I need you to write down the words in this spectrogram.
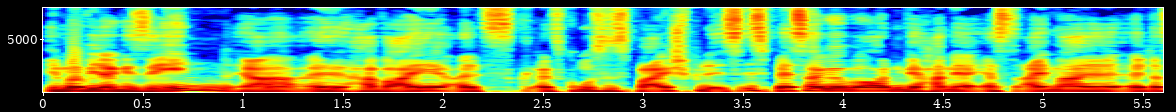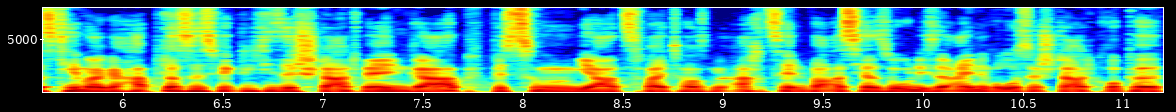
immer wieder gesehen, ja, äh, Hawaii als, als großes Beispiel. Es ist besser geworden. Wir haben ja erst einmal äh, das Thema gehabt, dass es wirklich diese Startwellen gab. Bis zum Jahr 2018 war es ja so, diese eine große Startgruppe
